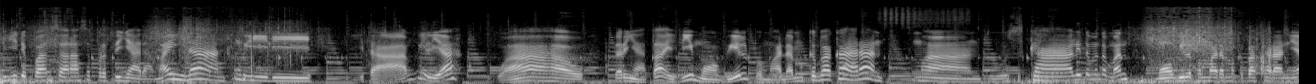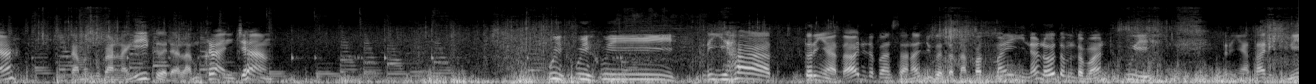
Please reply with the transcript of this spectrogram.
Di depan sana sepertinya ada mainan. Wih, kita ambil ya. Wow, ternyata ini mobil pemadam kebakaran. Mantul sekali teman-teman. Mobil pemadam kebakarannya kita masukkan lagi ke dalam keranjang. Wih, wih, wih. Lihat, ternyata di depan sana juga terdapat mainan loh teman-teman. Wih, ternyata di sini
